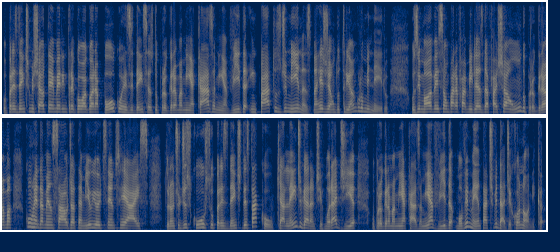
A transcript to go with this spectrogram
O presidente Michel Temer entregou agora há pouco residências do programa Minha Casa Minha Vida em Patos de Minas, na região do Triângulo Mineiro. Os imóveis são para famílias da faixa 1 do programa, com renda mensal de até R$ 1.800. Durante o discurso, o presidente destacou que, além de garantir moradia, o programa Minha Casa Minha Vida movimenta a atividade econômica.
